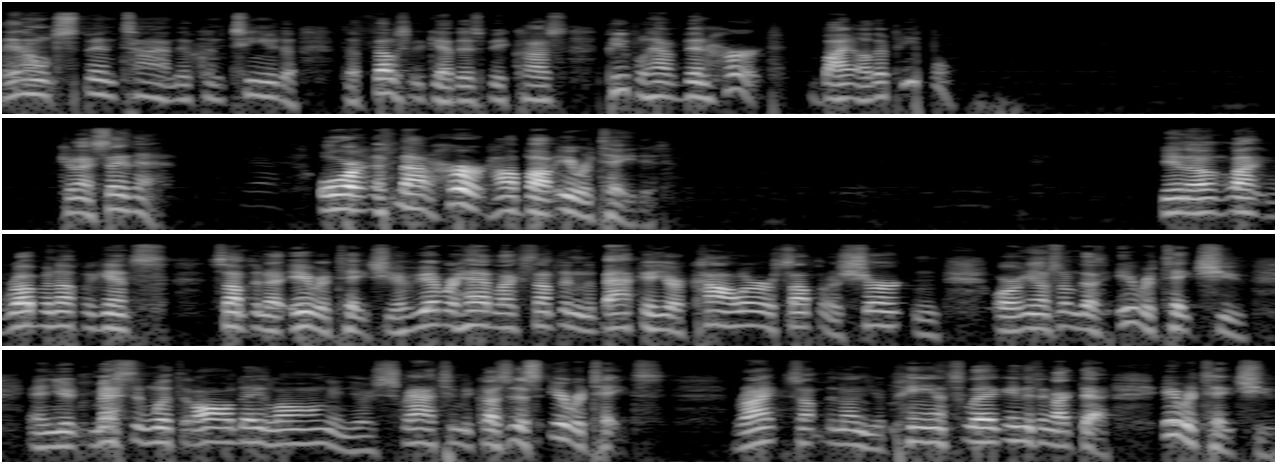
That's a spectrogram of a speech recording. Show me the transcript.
they don't spend time, they continue to, to fellowship together is because people have been hurt by other people. Can I say that? Yeah. Or if not hurt, how about irritated? You know, like rubbing up against something that irritates you. Have you ever had like something in the back of your collar or something, a shirt, and, or you know something that irritates you, and you're messing with it all day long, and you're scratching because it just irritates, right? Something on your pants leg, anything like that, irritates you.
